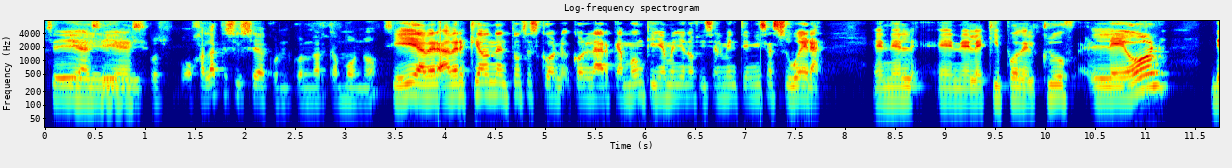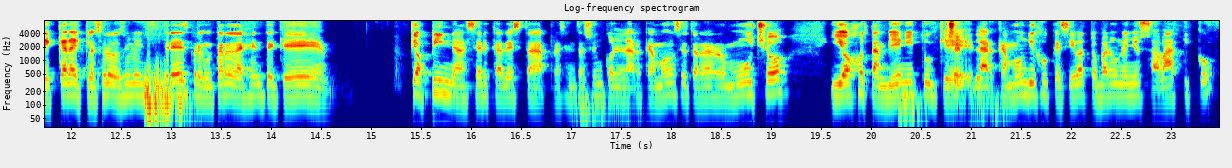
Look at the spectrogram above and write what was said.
Sí, así es. Pues ojalá que sí sea con, con Arcamón, ¿no? Sí, a ver, a ver qué onda entonces con, con la Arcamón, que ya mañana oficialmente inicia su era en el, en el equipo del Club León. De cara al clausura 2023, preguntarle a la gente qué, qué opina acerca de esta presentación con el Arcamón. Se tardaron mucho. Y ojo también, y tú, que Sí. el Arcamón dijo que se iba a tomar un año sabático.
